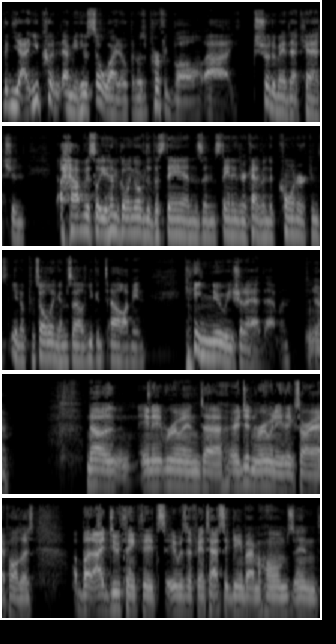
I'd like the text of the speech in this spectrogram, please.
But yeah, you couldn't. I mean, he was so wide open. It was a perfect ball. Uh, should have made that catch. And obviously, him going over to the stands and standing there, kind of in the corner, cons- you know, consoling himself. You could tell. I mean, he knew he should have had that one. Yeah. No, and it ruined. Uh, it didn't ruin anything. Sorry, I apologize. But I do think that it was a fantastic game by Mahomes, and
